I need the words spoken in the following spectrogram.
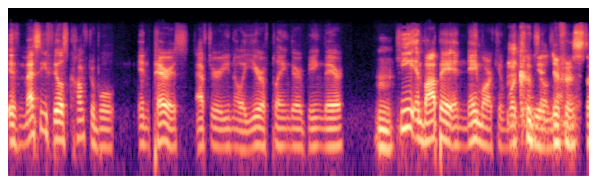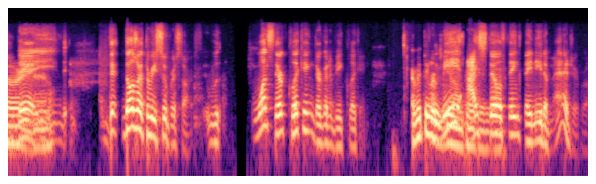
if Messi feels comfortable in Paris after you know a year of playing there, being there, Mm. he, Mbappe, and Neymar can work Could be a themselves out. different story. They- man. th- those are three superstars. Once they're clicking, they're going to be clicking. everything For me, I still bro. think they need a manager, bro.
